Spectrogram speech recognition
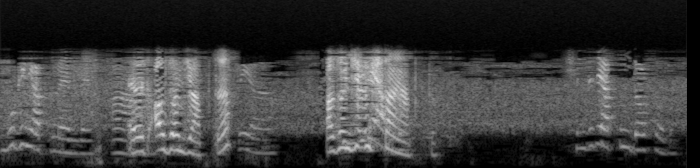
bugün yaptım evde. Aa. Evet az önce yaptı. Ya. Az önce Şimdi 3 de tane yaptı. Şimdi de yaptım 4 oldu.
